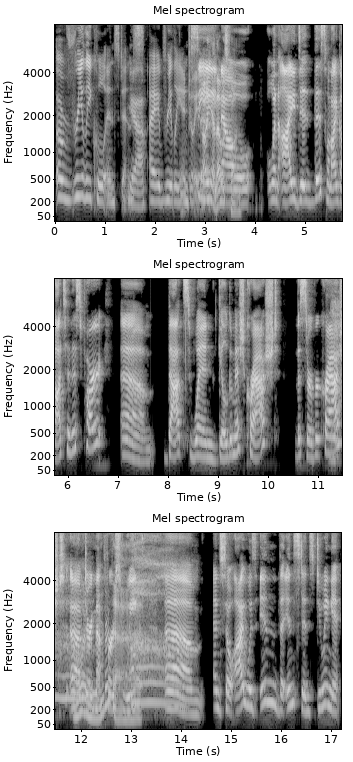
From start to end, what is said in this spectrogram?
a really cool instance. Yeah. I really enjoyed See, Oh, it. yeah, that was now when I did this, when I got to this part, um, that's when Gilgamesh crashed. The server crashed Oh, um, I during that first that. week. Um, and so I was in the instance doing it,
